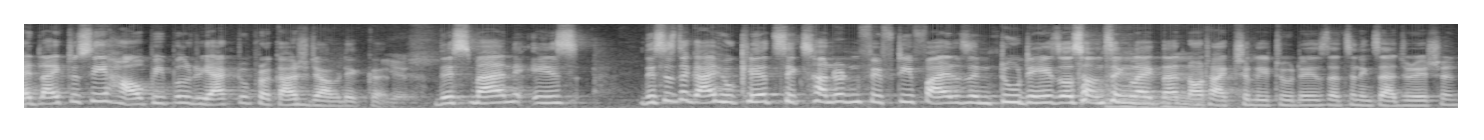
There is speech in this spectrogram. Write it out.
I'd like to see how people react to Prakash Javadekar. Yes. This man is. This is the guy who cleared 650 files in two days or something hmm, like that. Hmm. Not actually two days. That's an exaggeration.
